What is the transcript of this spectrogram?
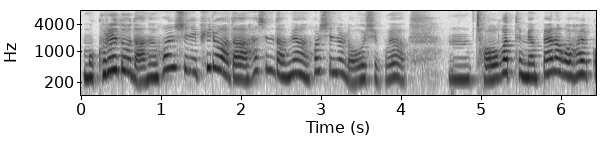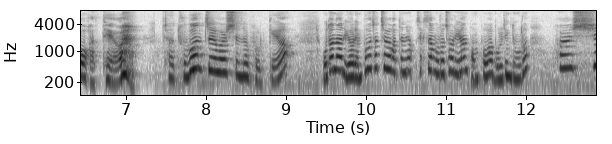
뭐 그래도 나는 훨씬이 필요하다 하신다면 훨씬을 넣으시고요. 음, 저 같으면 빼라고 할 것 같아요. 자, 두 번째 훨씬을 볼게요. 모던한 rear lamp 차체와 같은 색상으로 처리한 범퍼와 몰딩 등으로 훨씬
